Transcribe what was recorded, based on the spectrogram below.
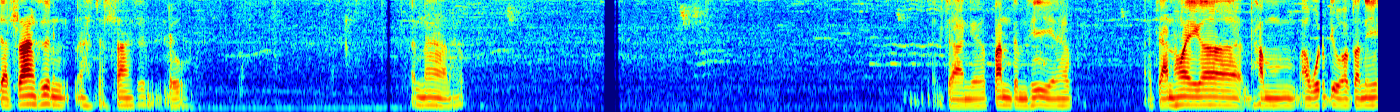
จัดสร้างขึ้นนะจัดสร้างขึ้นดูด้านหน้านะครับ จารย์ก็ปั้นเต็มที่นะครับ อาจารย์ห้อยก็ทำอาวุธอยู่ครับตอนนี้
